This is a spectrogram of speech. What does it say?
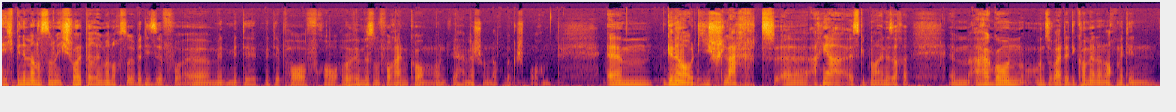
ich bin immer noch so, ich stolpere immer noch so über diese, äh, mit, mit, de, mit der Powerfrau, aber wir müssen vorankommen und wir haben ja schon darüber gesprochen. Ähm, genau, die Schlacht, äh, ach ja, es gibt noch eine Sache, ähm, Aragorn und so weiter, die kommen ja dann noch mit den,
